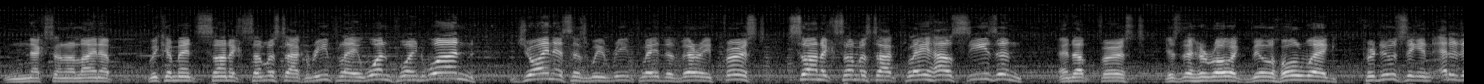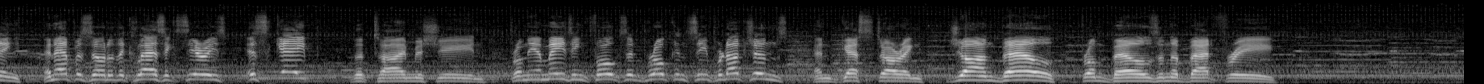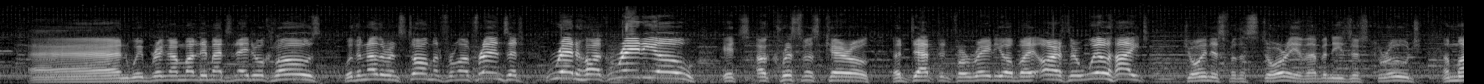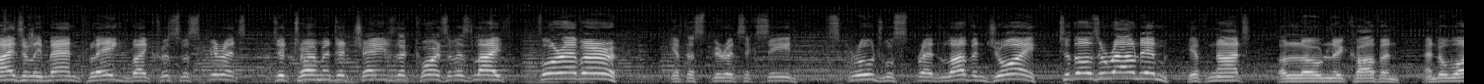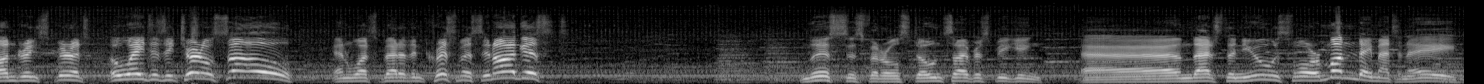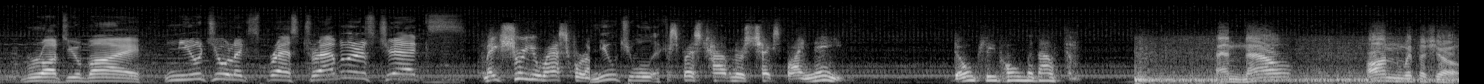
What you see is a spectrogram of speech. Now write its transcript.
Next on our lineup, we commence Sonic Summerstock Replay 1.1. Join us as we replay the very first Sonic Summerstock Playhouse season. And up first is the heroic Bill Hollweg producing and editing an episode of the classic series Escape the Time Machine from the amazing folks at Broken Sea Productions and guest starring John Bell from Bells and the Bat Free. And we bring our Monday matinee to a close with another installment from our friends at Red Hawk Radio. It's A Christmas Carol, adapted for radio by Arthur Wilhite. Join us for the story of Ebenezer Scrooge, a miserly man plagued by Christmas spirits, determined to change the course of his life forever. If the spirits succeed, Scrooge will spread love and joy to those around him. If not, a lonely coffin and a wandering spirit await his eternal soul. And what's better than Christmas in August? This is Federal Stone Cipher speaking. And that's the news for Monday Matinee, brought to you by Mutual Express Traveler's Checks. Make sure you ask for a Mutual Express. Express traveler's checks by name. Don't leave home without them. And now, on with the show.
